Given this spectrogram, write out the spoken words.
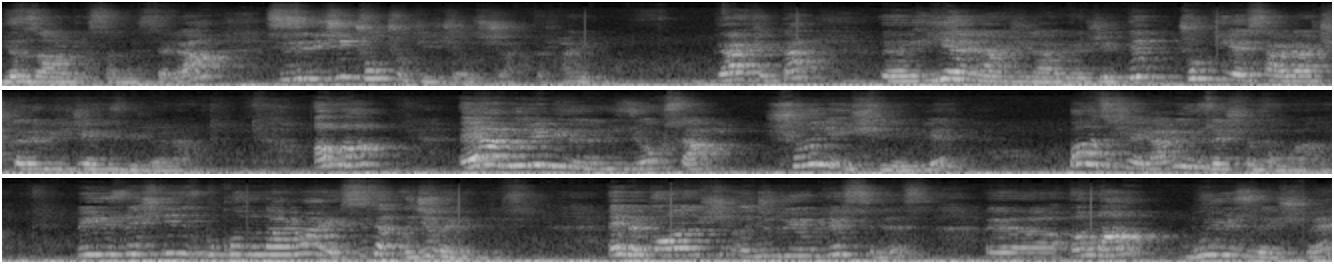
yazarlıksa mesela sizin için çok çok iyi çalışacaktır. Hani gerçekten e, iyi enerjiler verecektir. Çok iyi eserler çıkarabileceğiniz bir dönemdir. Ama eğer böyle bir yönünüz yoksa şöyle işleyebilir. Bazı şeylerle yüzleşme zamanı. Ve yüzleştiğiniz bu konular var ya size acı verebilir. Evet o an için acı duyabilirsiniz. E, ama bu yüzleşme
